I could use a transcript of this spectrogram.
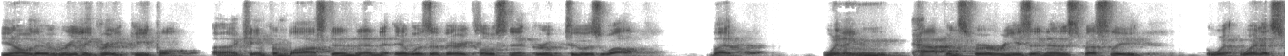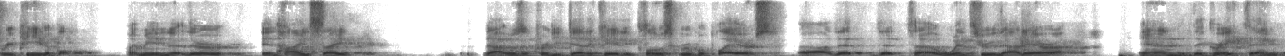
you know, they were really great people. Uh, I came from Boston, and it was a very close knit group too, as well. But winning happens for a reason, and especially when, when it's repeatable. I mean, there in hindsight, that was a pretty dedicated, close group of players uh, that that uh, went through that era. And the great thing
